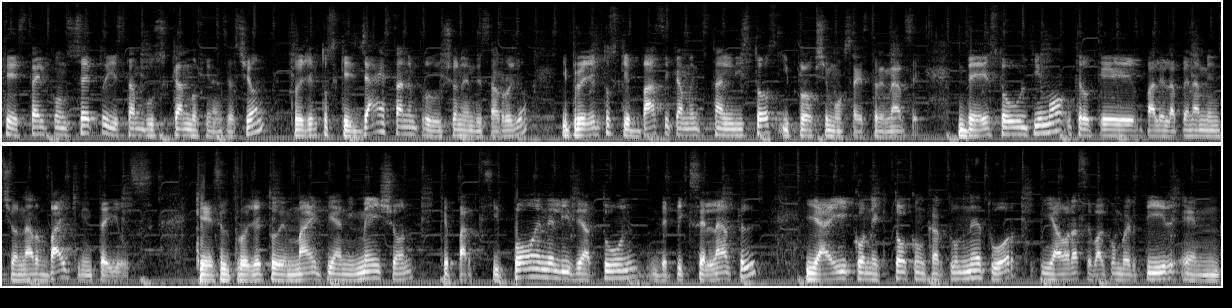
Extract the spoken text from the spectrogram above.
que está el concepto y están buscando financiación, proyectos que ya están en producción en desarrollo y proyectos que básicamente están listos y próximos a estrenarse. De esto último, creo que vale la pena mencionar Viking Tales que es el proyecto de Mighty Animation, que participó en el Ideatoon de Pixelatl y ahí conectó con Cartoon Network y ahora se va a convertir en,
